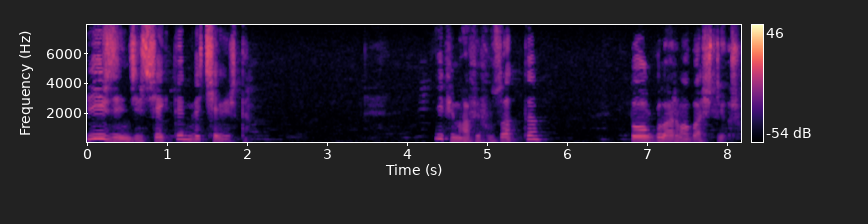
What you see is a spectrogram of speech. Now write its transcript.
bir zincir çektim ve çevirdim. İpimi hafif uzattım. Dolgularıma başlıyorum.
